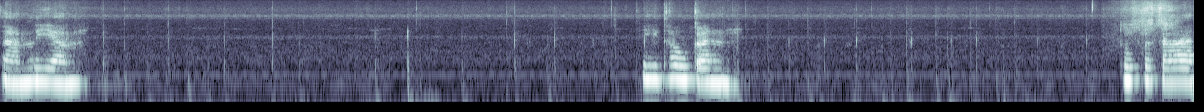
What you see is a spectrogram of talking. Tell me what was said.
สามเหลี่ยม ที่เท่ากัน ทุกประการ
